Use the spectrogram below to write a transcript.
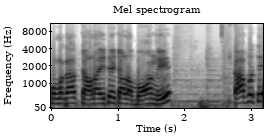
పుల్లగా చాలా అయితే చాలా బాగుంది. కాకపోతే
